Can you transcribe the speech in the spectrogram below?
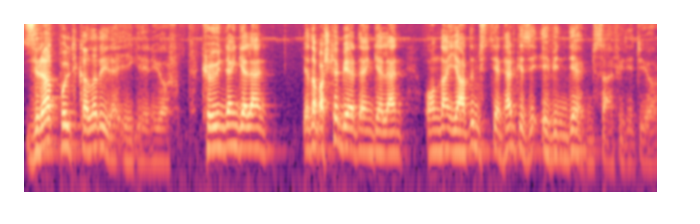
Ziraat politikalarıyla ilgileniyor. Köyünden gelen ya da başka bir yerden gelen ondan yardım isteyen herkesi evinde misafir ediyor.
